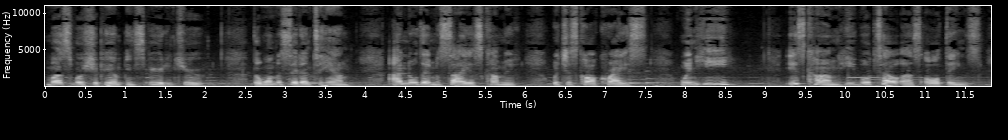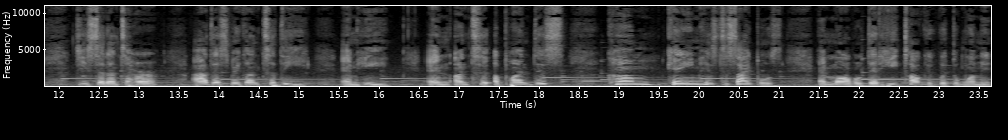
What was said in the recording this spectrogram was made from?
must worship him in spirit and truth. The woman said unto him, I know that Messiah is coming, which is called Christ. When he is come, he will tell us all things. Jesus said unto her, I that speak unto thee am he. And unto upon this come came his disciples and marveled that he talketh with the woman.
